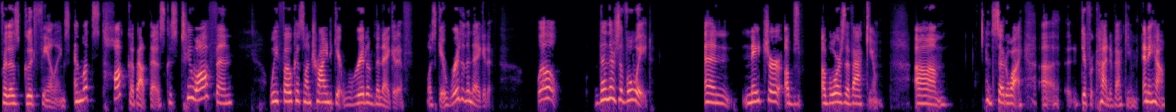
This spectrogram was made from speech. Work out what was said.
for those good feelings. And let's talk about those because too often we focus on trying to get rid of the negative. Let's get rid of the negative. Well then there's a void and nature abhors a vacuum. Um and so do i. Uh different kind of vacuum. Anyhow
